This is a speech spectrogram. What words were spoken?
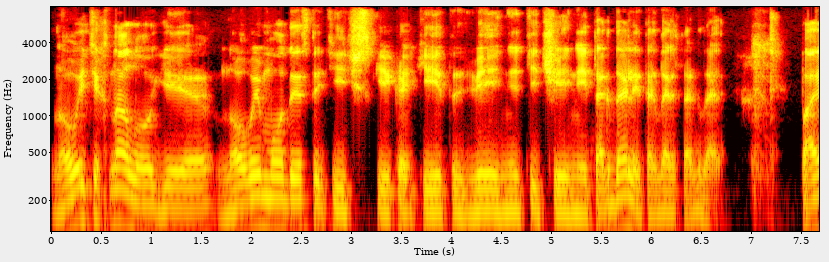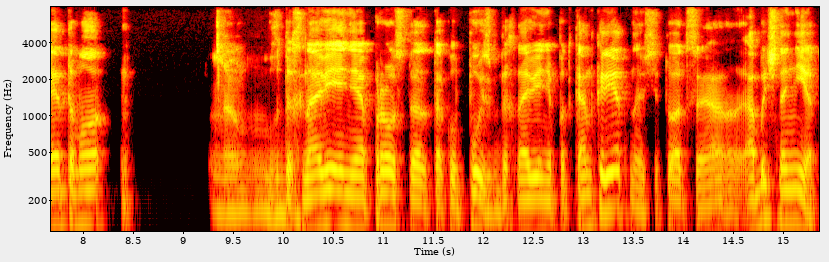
новые технологии, новые моды эстетические какие-то, веяния, течения и так далее, и так далее, и так далее. Поэтому вдохновение, просто такой поиск вдохновения под конкретную ситуацию а, обычно нет.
